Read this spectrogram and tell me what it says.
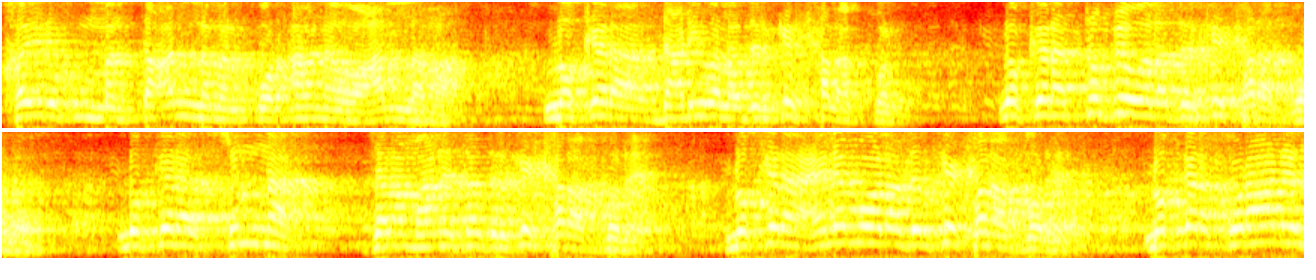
খৈরকুম মান তাআল্লামান কোরআন ও আল্লামা। লোকেরা দাড়িওয়ালাদেরকে খারাপ বলে। লোকেরা টুপিওয়ালাদেরকে খারাপ বলে। লোকেরা সুন্নাহ যারা মানে তাদেরকে খারাপ বলে। লোকেরা এলেমওয়ালাদেরকে খারাপ বলে, লোকেরা কোরআনের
